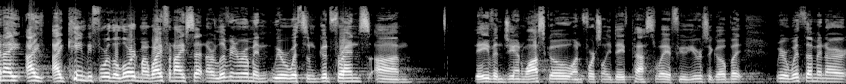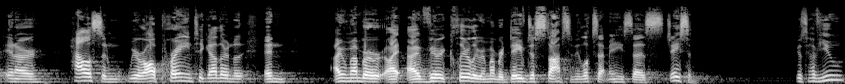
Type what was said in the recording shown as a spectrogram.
and I, I, I, came before the Lord. My wife and I sat in our living room, and we were with some good friends. Um, Dave and Jan Wasco. Unfortunately, Dave passed away a few years ago, but we were with them in our, in our house and we were all praying together. And, and I remember, I, I very clearly remember, Dave just stops and he looks at me and he says, Jason, he goes, Have you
